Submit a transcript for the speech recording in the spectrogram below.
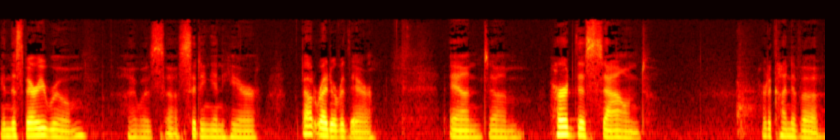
in this very room, I was uh, sitting in here, about right over there, and um, heard this sound, heard a kind of a,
